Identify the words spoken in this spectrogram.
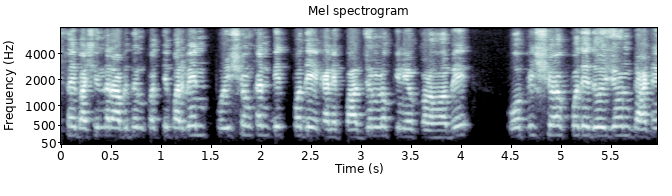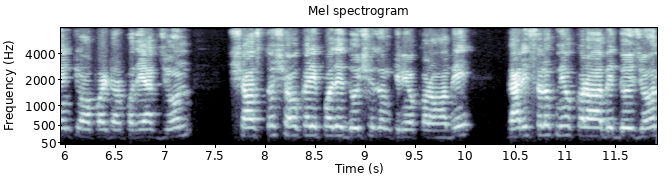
স্থায়ী বাসিন্দারা আবেদন করতে পারবেন। পরিসংখ্যানবিদ পদে এখানে পাঁচজন লোককে নিয়োগ করা হবে। অফিস সহায়ক পদে দুইজন, ডাটা এন্ট্রি অপারেটর পদে একজন, স্বাস্থ্য সহকারী পদে দুইশো জনকে নিয়োগ করা হবে। গাড়ি চালক নিয়োগ করা হবে দুইজন।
